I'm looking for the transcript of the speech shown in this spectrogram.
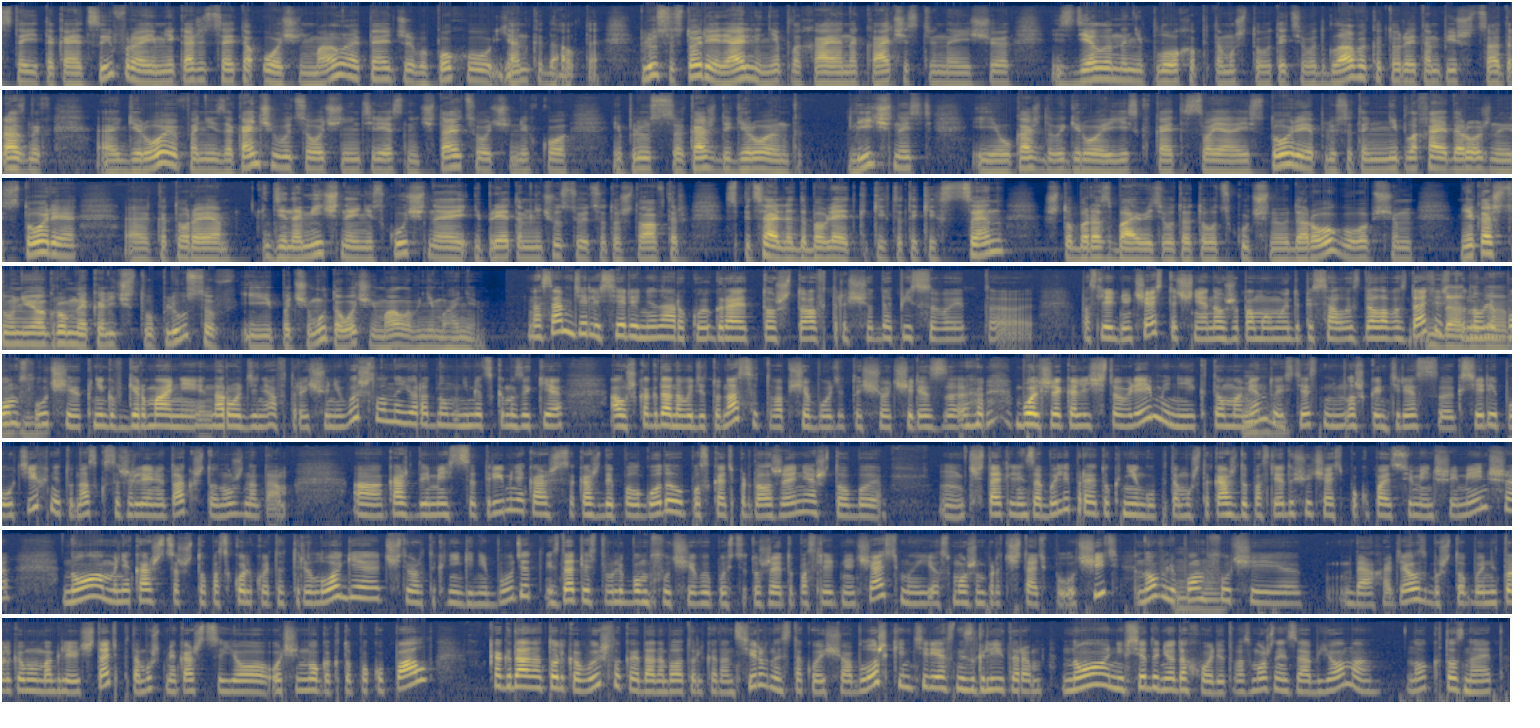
стоит такая цифра, и мне кажется, это очень мало, опять же, в эпоху Янка Далта. Плюс история реально неплохая, она качественная, еще сделана неплохо, потому что вот эти вот главы, которые там пишутся от разных э, героев, они заканчиваются очень интересно, читаются очень легко, и плюс каждый герой, он личность, и у каждого героя есть какая-то своя история, плюс это неплохая дорожная история, э, которая динамичная, не скучная, и при этом не чувствуется то, что автор специально добавляет каких-то таких сцен, чтобы разбавить вот эту вот скучную дорогу. В общем, мне кажется, у нее огромное количество плюсов и почему-то очень мало внимания. На самом деле серия не на руку играет то, что автор еще дописывает э, последнюю часть, точнее, она уже, по-моему, дописала и сдала в издательство, да, но да, в любом да. случае книга в Германии на родине автора еще не вышла на ее родном немецком языке, а уж когда она выйдет у нас, это вообще будет еще через большее количество времени, и к тому моменту, mm-hmm. естественно, немножко интерес к серии поутихнет. У нас, к сожалению, так, что нужно там э, каждые месяца три, мне кажется, каждые полгода выпускать продолжение, чтобы читатели не забыли про эту книгу, потому что каждую последующую часть покупают все меньше и меньше. Но мне кажется, что поскольку это трилогия, четвертой книги не будет, издательство в любом случае выпустит уже эту последнюю часть, мы ее сможем прочитать, получить. Но в любом mm-hmm. случае, да, хотелось бы, чтобы не только мы могли ее читать, потому что, мне кажется, ее очень много кто покупал, когда она только вышла, когда она была только анонсирована, с такой еще обложки интересной, с глиттером, но не все до нее доходят, возможно, из-за объема, но кто знает.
